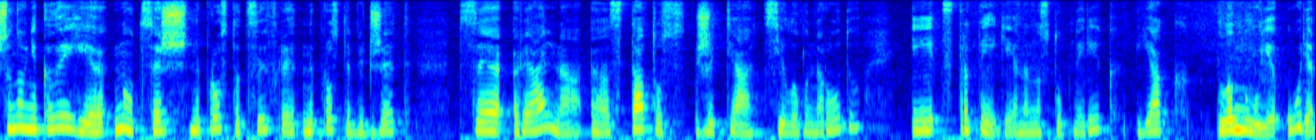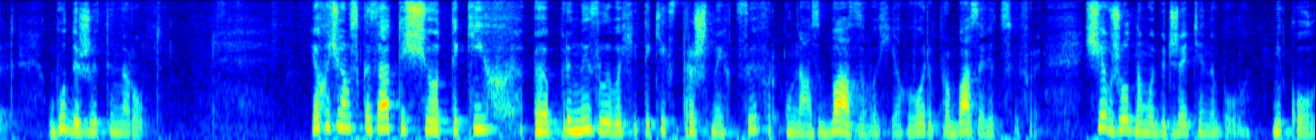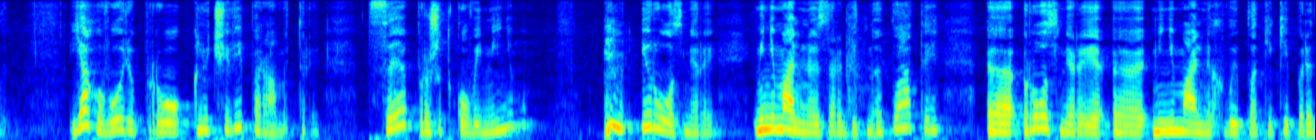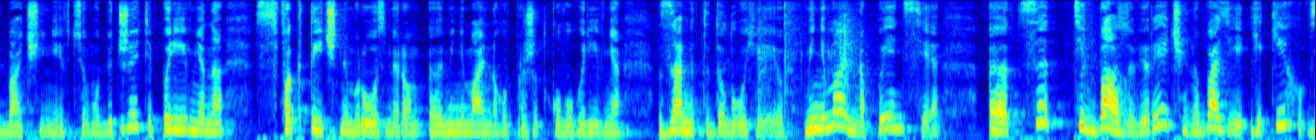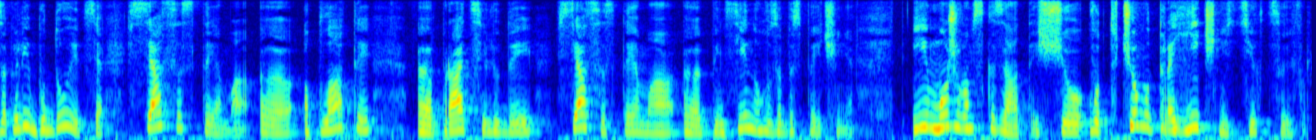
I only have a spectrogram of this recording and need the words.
Шановні колеги, ну це ж не просто цифри, не просто бюджет, це реально е, статус життя цілого народу і стратегія на наступний рік, як планує уряд, буде жити народ. Я хочу вам сказати, що таких е, принизливих і таких страшних цифр у нас, базових, я говорю про базові цифри, ще в жодному бюджеті не було. Ніколи. Я говорю про ключові параметри: це прожитковий мінімум і розміри мінімальної заробітної плати, е, розміри е, мінімальних виплат, які передбачені в цьому бюджеті, порівняно з фактичним розміром е, мінімального прожиткового рівня за методологією, мінімальна пенсія. Це ті базові речі, на базі яких взагалі будується вся система оплати праці людей, вся система е, пенсійного забезпечення. І можу вам сказати, що от в чому трагічність цих цифр?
